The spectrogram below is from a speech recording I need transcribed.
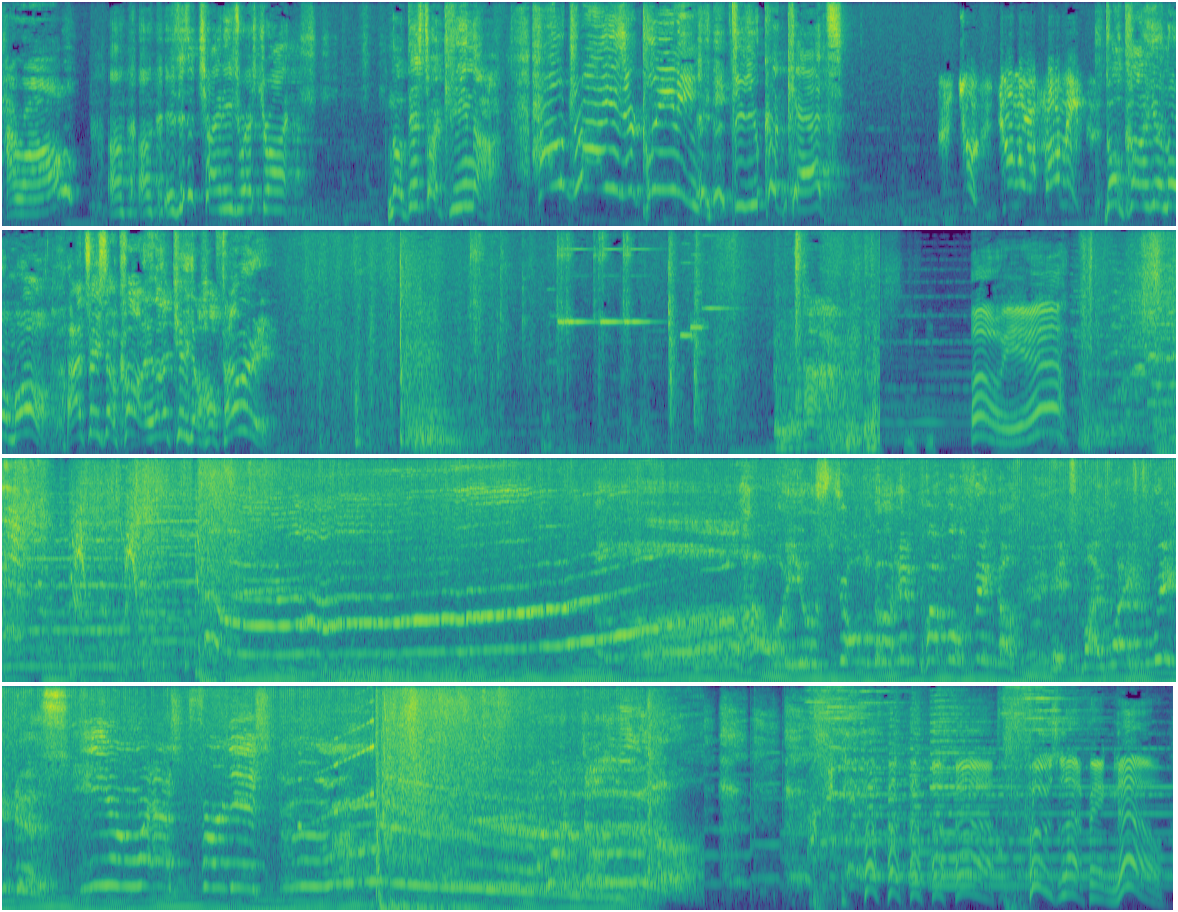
Hello? Uh, uh, is this a Chinese restaurant? No, this dry cleaner. How dry is your cleaning? Do you cook cats? You, you not funny. Don't come here no more. I trace your car and I kill your whole family. Ah. Oh, yeah? Stronger than Purple Finger? It's my wife's weakness. You asked for this. Who's laughing now?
